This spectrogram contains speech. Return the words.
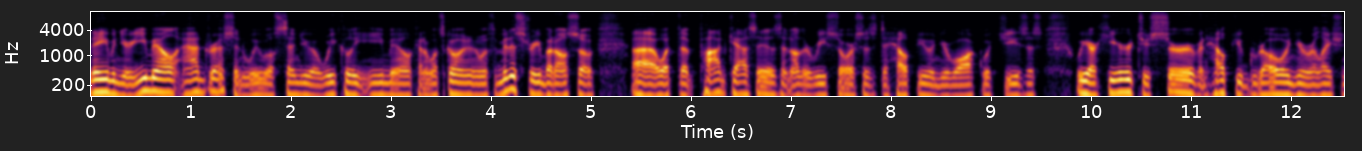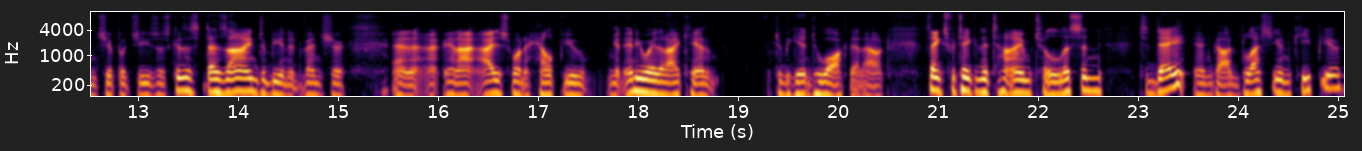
name and your email address, and we will send you a weekly email, kind of what's going on with the ministry, but also uh, what the podcast is and other resources to help you in your walk with Jesus. We are here to serve and help you grow in your relationship with Jesus because it's designed to be an adventure, and uh, and I, I just want to help you in any way that I can to begin to walk that out. Thanks for taking the time to listen today, and God bless you and keep you.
